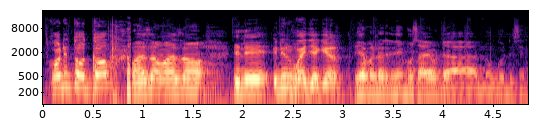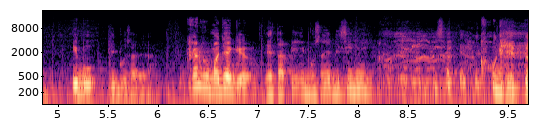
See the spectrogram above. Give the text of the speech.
Kok ditutup? masuk masuk. Ini Ini rumah Jagel. Iya benar ini ibu saya udah nunggu di sini. Ibu. Ibu saya. Kan rumah Jagel. Ya tapi ibu saya di sini. Kok gitu?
